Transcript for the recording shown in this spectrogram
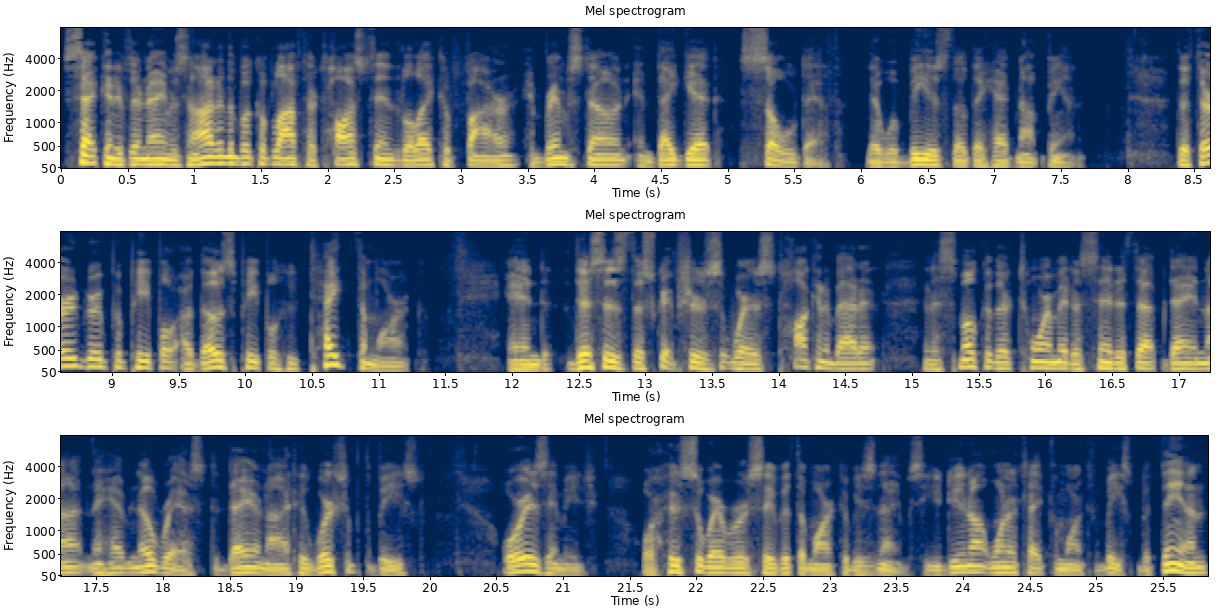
Second, if their name is not in the book of life, they're tossed into the lake of fire and brimstone, and they get soul death. They will be as though they had not been. The third group of people are those people who take the mark and this is the scriptures where it's talking about it. And the smoke of their torment ascendeth up day and night, and they have no rest, day or night, who worship the beast, or his image, or whosoever receiveth the mark of his name. So you do not want to take the mark of the beast. But then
